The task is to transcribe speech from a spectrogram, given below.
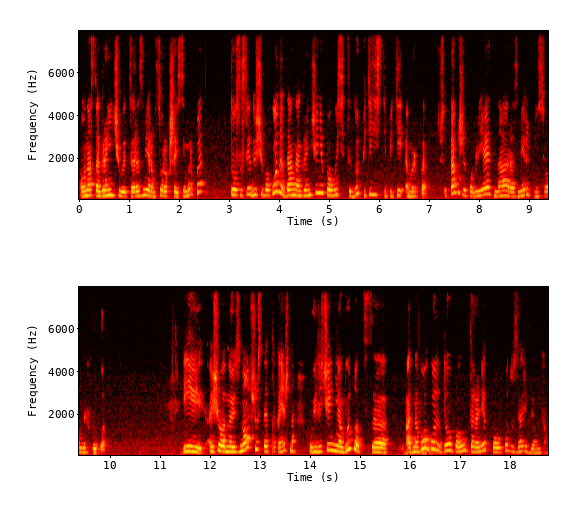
у нас ограничивается размером 46 МРП, то со следующего года данное ограничение повысится до 55 МРП, что также повлияет на размеры пенсионных выплат. И еще одно из новшеств – это, конечно, увеличение выплат с одного года до полутора лет по уходу за ребенком.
